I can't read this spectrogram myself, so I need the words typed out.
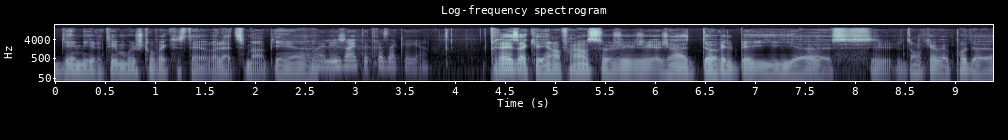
bien mérité. Moi, je trouvais que c'était relativement bien. euh, Ouais, les gens étaient très accueillants. Très accueillant en France. J'ai- adoré le pays. euh, donc, il n'y avait pas de.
